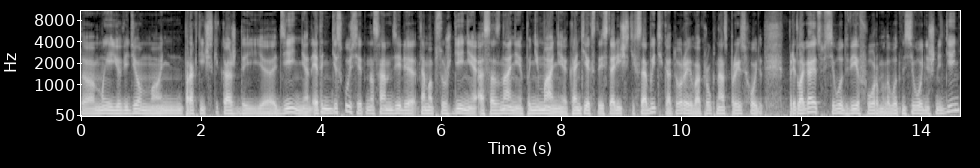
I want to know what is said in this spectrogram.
мы ее ведем э, практически каждый э, день. Это не дискуссия, это на самом деле там обсуждение, осознание, понимание контекста исторических событий, которые вокруг нас происходят. Предлагаются всего две формулы. Вот на сегодняшний день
